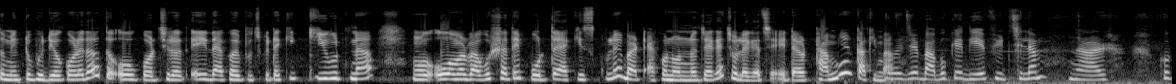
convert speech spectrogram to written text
তুমি একটু ভিডিও করে দাও। তো ও করছিল। করছিল এই দেখো ওই পুচকুটা কি কিউট না? ও আমার বাবুর সাথেই পড়তো একই স্কুলে বাট এখন অন্য জায়গায় চলে গেছে। এটা ওর ঠাম্মি আর কাকিমা। ওই যে বাবুকে দিয়ে ফিরছিলাম, আর খুব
